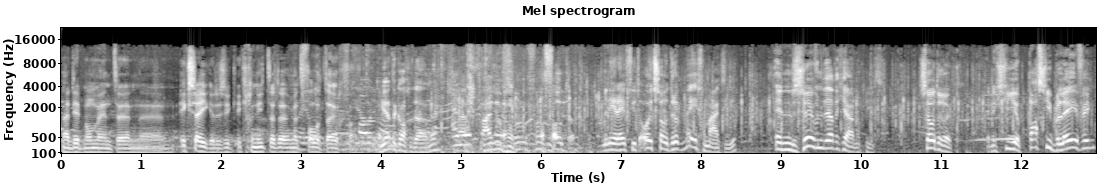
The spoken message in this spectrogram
naar dit moment. En uh, ik zeker, dus ik, ik geniet er met volle teugen van. Die had ik al gedaan, hè? Ja, ja. een foto. Meneer, heeft u het ooit zo druk meegemaakt hier? In 37 jaar nog niet. Zo druk. En ik zie hier passie, beleving.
